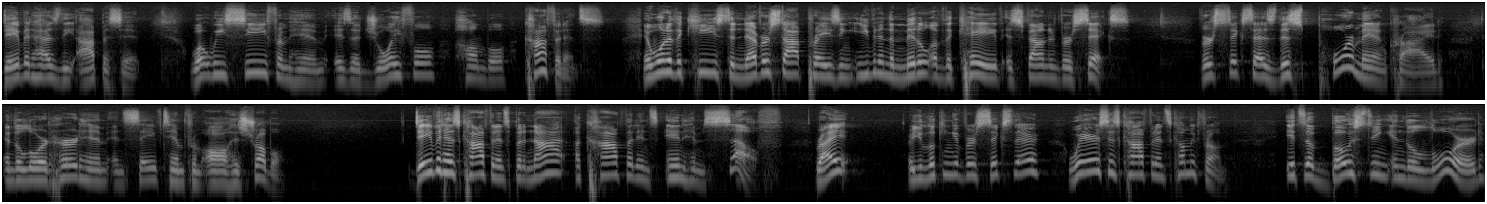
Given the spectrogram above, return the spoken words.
David has the opposite. What we see from him is a joyful, humble confidence. And one of the keys to never stop praising, even in the middle of the cave, is found in verse 6. Verse 6 says, This poor man cried, and the Lord heard him and saved him from all his trouble. David has confidence, but not a confidence in himself, right? Are you looking at verse 6 there? Where is his confidence coming from? It's a boasting in the Lord,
